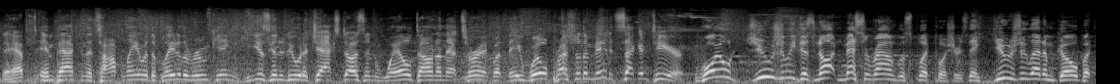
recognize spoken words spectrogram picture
They have impact in the top lane with the Blade of the Ruined King. He is going to do what a Jax does and wail down on that turret, but they will pressure the mid second tier. Royal usually does not mess around with split pushers. They usually let him go, but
